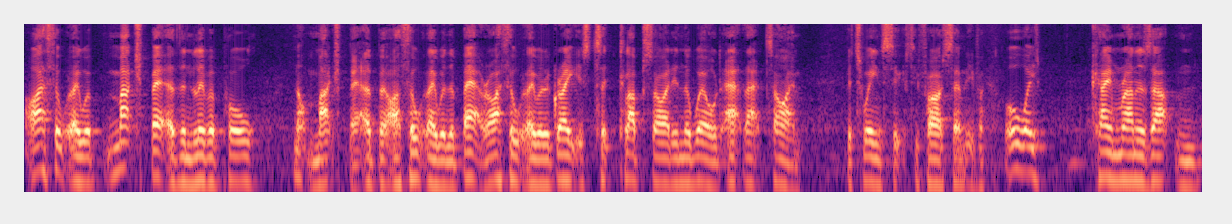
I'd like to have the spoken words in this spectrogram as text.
I thought they were much better than Liverpool. Not much better, but I thought they were the better. I thought they were the greatest club side in the world at that time, between 65 75. Always came runners up and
